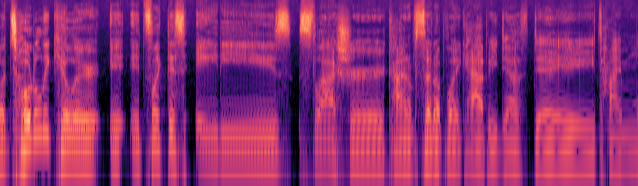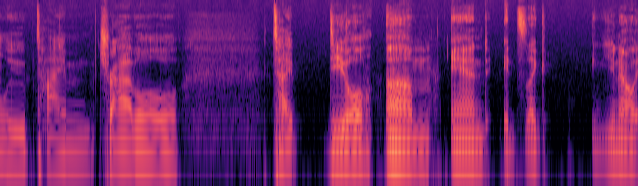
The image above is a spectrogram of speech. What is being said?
but Totally Killer, it, it's like this 80s slasher kind of set up like Happy Death Day, time loop, time travel type deal. Um, and it's like, you know,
